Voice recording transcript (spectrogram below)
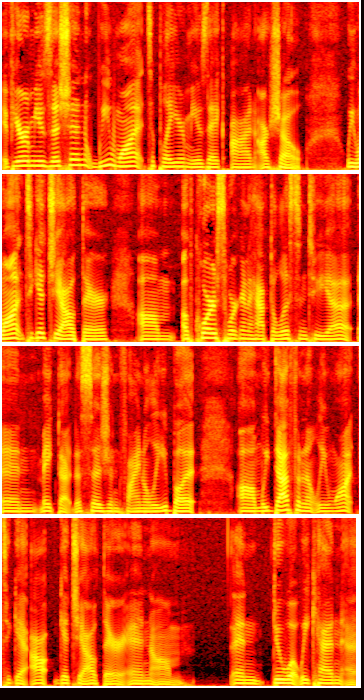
if you're a musician, we want to play your music on our show. We want to get you out there. Um, of course, we're going to have to listen to you and make that decision finally, but um, we definitely want to get out, get you out there, and um, and do what we can uh,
